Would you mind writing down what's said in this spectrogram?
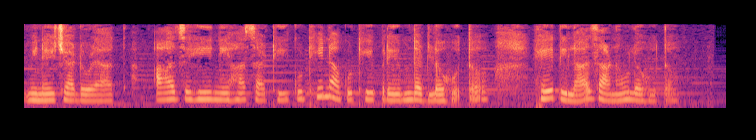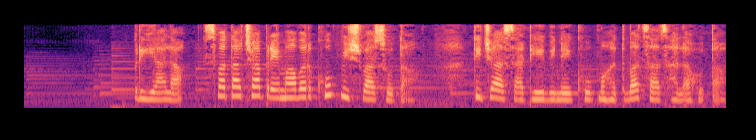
विनयच्या डोळ्यात आजही नेहासाठी कुठे ना कुठे प्रेम दडलं होतं हे तिला जाणवलं होतं. प्रियाला स्वतःच्या प्रेमावर खूप विश्वास होता. तिच्यासाठी विनय खूप महत्त्वाचा झाला होता.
